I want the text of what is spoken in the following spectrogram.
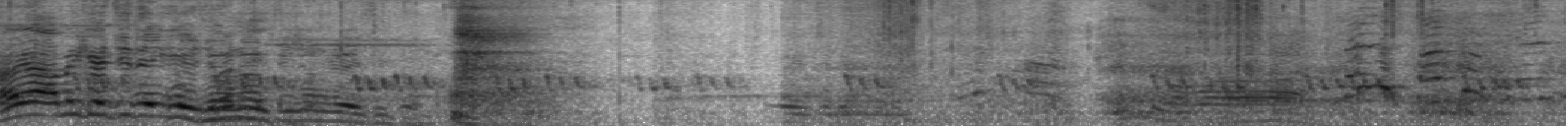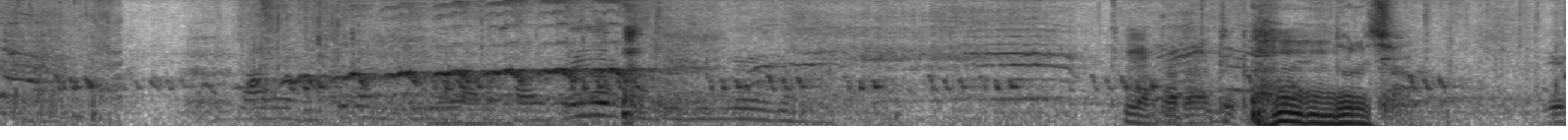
আরে হুম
